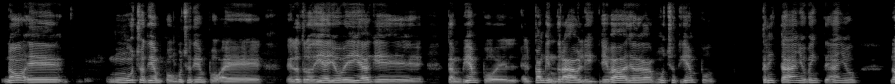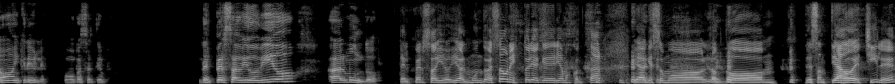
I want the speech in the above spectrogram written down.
no, eh, mucho tiempo, mucho tiempo. Eh, el otro día yo veía que también pues, el, el Punk llevaba ya mucho tiempo 30 años, 20 años. No, increíble cómo pasa el tiempo. Del persa Bio Bio al mundo. Del persa Bio Bio al mundo. Esa es una historia que deberíamos contar, ya que somos los dos de Santiago de Chile.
